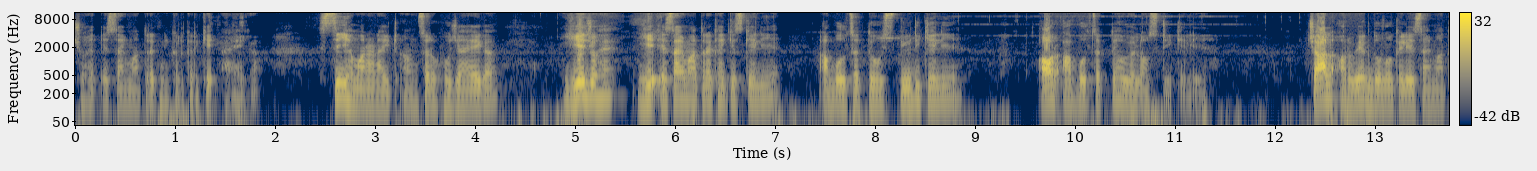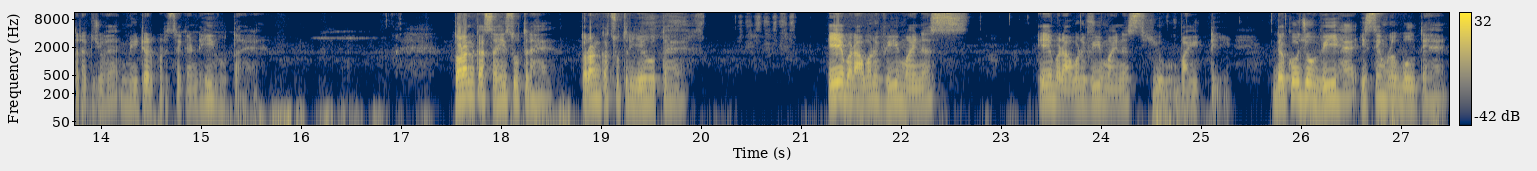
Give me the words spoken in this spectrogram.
जो है ऐसा मात्रक निकल करके आएगा। सी हमारा राइट आंसर हो जाएगा। ये जो है, ये ऐसा मात्रक है किसके लिए? आप बोल सकते हो स्पीड के लिए और आप बोल सकते हो वेलोसिटी के लिए। चाल और वेग दोनों के लिए ऐसा मात्रक जो है मीटर पर सेकंड ही होता है। त्वरण का सही सूत्र है। त्वरण का सूत्र ये होता है ए बराबर वी माइनस ए बराबर v minus u by t देखो जो वी है, इसे हम लोग बोलते हैं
